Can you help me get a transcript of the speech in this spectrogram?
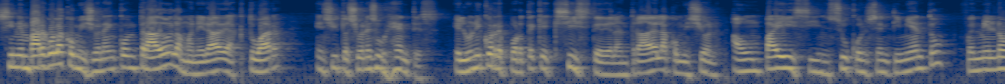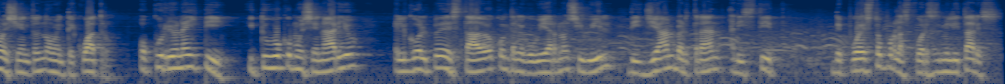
Sin embargo, la comisión ha encontrado la manera de actuar en situaciones urgentes. El único reporte que existe de la entrada de la comisión a un país sin su consentimiento fue en 1994. Ocurrió en Haití y tuvo como escenario el golpe de Estado contra el gobierno civil de Jean-Bertrand Aristide, depuesto por las fuerzas militares.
